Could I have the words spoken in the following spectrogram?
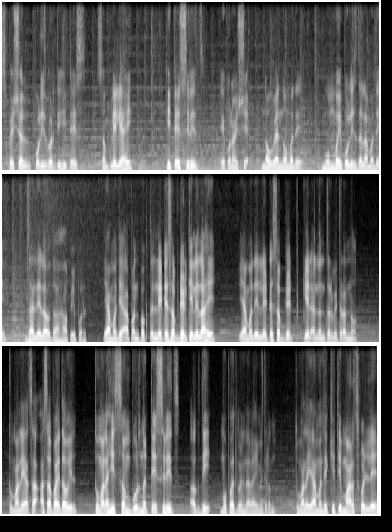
स्पेशल पोलीस भरती ही टेस्ट संपलेली आहे. ही टेस्ट सिरीज एकोणीसशे नव्याण्णवमध्ये मुंबई पोलीस दलामध्ये झालेला होता हा पेपर यामध्ये आपण फक्त लेटेस्ट अपडेट केलेला आहे. यामध्ये लेटेस्ट अपडेट केल्यानंतर मित्रांनो तुम्हाला याचा असा फायदा होईल तुम्हाला ही संपूर्ण टेस्ट सिरीज अगदी मोफत मिळणार आहे मित्रांनो. तुम्हाला यामध्ये किती मार्क्स पडले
